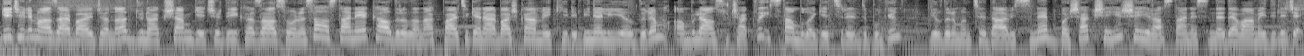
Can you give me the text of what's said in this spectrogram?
Geçelim Azerbaycan'a. Dün akşam geçirdiği kaza sonrası hastaneye kaldırılan AK Parti Genel Başkan Vekili Binali Yıldırım ambulans uçakla İstanbul'a getirildi bugün. Yıldırım'ın tedavisine Başakşehir Şehir Hastanesi'nde devam edilecek.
